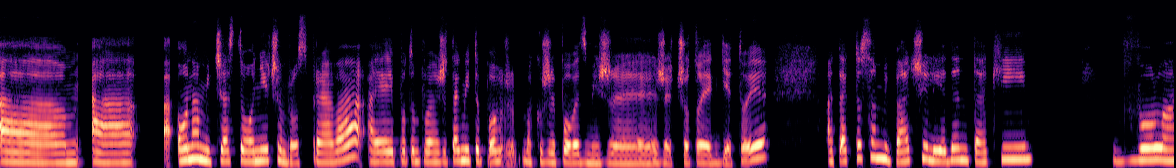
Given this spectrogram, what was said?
A, a, a ona mi často o niečom rozpráva a ja jej potom poviem, že tak mi to po, akože povedz mi, že, že čo to je, kde to je. A takto sa mi páčil jeden taký, volá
